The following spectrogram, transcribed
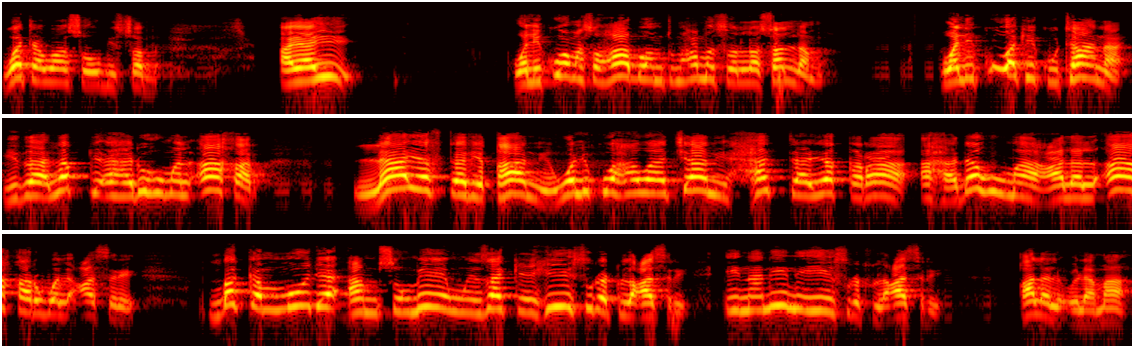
watawasaw bis sabr aya hii walikuwa masahabu wa mtume Muhammad sallallahu alaihi wasallam walikuwa kikutana idha laqi ahaduhum al-akhar la yaftariqani walikuwa hawaachani hata yaqra ahadahuma ala al-akhar wal asr mpaka mmoja amsomee mwenzake hii suratul asri. Ina nini hii suratul asri? Qala al-ulama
